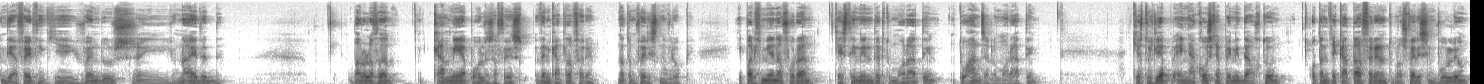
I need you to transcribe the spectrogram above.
ενδιαφέρθηκε η Juventus, η United. Παρ' όλα αυτά, καμία από όλες αυτές δεν κατάφερε να τον φέρει στην Ευρώπη. Υπάρχει μια αναφορά και στην Ίντερ του Μωράτη, του Άντζελο Μωράτη, και στο 1958, όταν και κατάφερε να του προσφέρει συμβόλαιο,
